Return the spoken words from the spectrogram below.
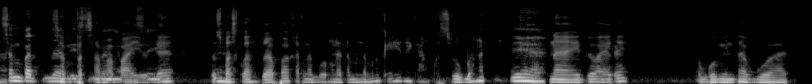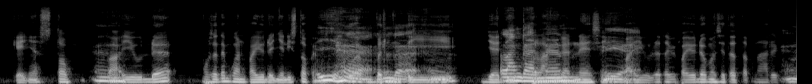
sempet berarti sempet sama sebenarnya Pak sih. Yuda. Terus Hmm. pas kelas berapa karena gue ngeliat temen-temen kayaknya naik angkot seru banget nih. iya Nah itu akhirnya gue minta buat kayaknya stop Hmm. Pak Yuda. Maksudnya bukan Pak Yudanya di stop ya. Iya, Maksudnya gue berhenti enggak, jadi Langganan, pelanggannya si iya. Pak Yuda. Tapi Pak Yuda masih tetap narik. gitu.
